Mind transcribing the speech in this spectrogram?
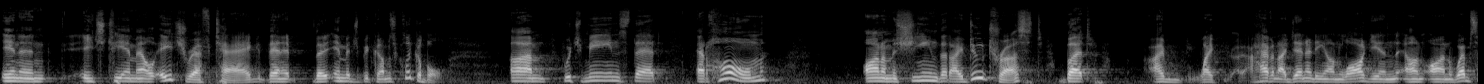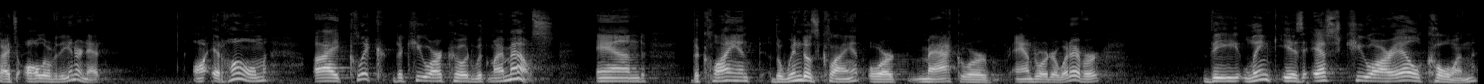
in an HTML href tag, then it, the image becomes clickable, um, which means that at home, on a machine that I do trust, but I like I have an identity on login on, on websites all over the internet. Uh, at home, I click the QR code with my mouse, and the client, the Windows client, or Mac or Android or whatever, the link is SQRL colon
